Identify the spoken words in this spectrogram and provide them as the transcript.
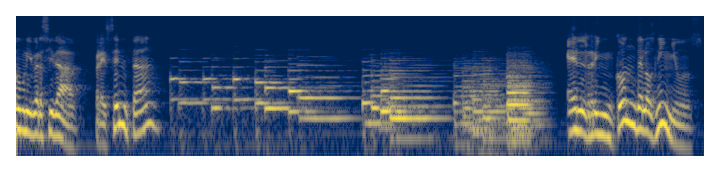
Universidad presenta El Rincón de los Niños,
